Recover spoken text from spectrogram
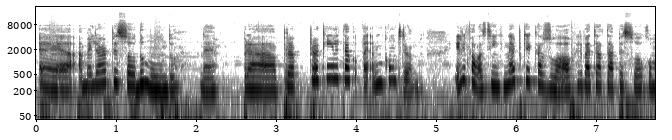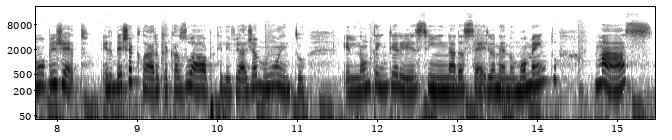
é, a melhor pessoa do mundo, né? Pra, pra, pra quem ele tá encontrando. Ele fala assim que não é porque é casual que ele vai tratar a pessoa como objeto. Ele deixa claro que é casual porque ele viaja muito, ele não tem interesse em nada sério, né, no momento, mas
